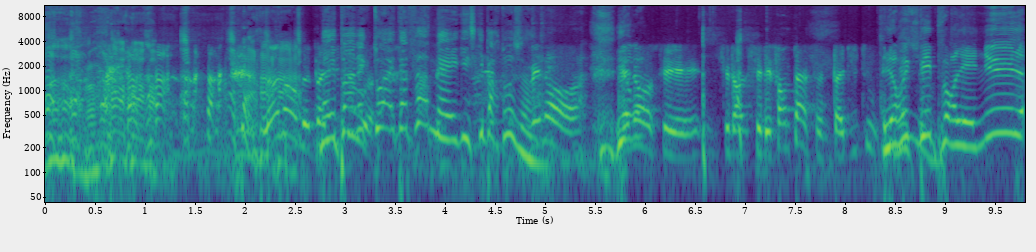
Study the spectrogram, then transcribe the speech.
Non, non, mais pas Mais du pas tout. avec toi et ta femme, mais qu'est-ce qu'ils partent tous? Mais non, mais non, c'est des fantasmes, pas du tout. Le rugby pour les nuls,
